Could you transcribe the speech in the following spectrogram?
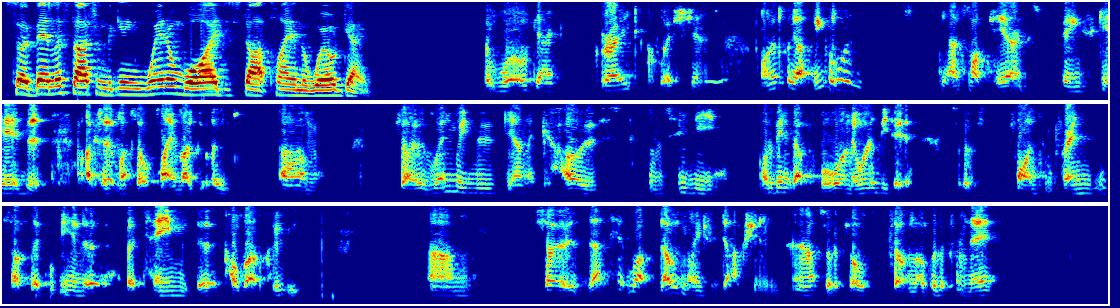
So, Ben, let's start from the beginning. When and why did you start playing the World Game? The World Game? Great question. Honestly, I think it was down to my parents being scared that I'd hurt myself playing rugby league. Um, so when we moved down the coast from Sydney, I'd have been about four, and they wanted me to sort of find some friends and stuff. They put me in a, a team with the Culburra Cougars. Um, so that's what that was my introduction, and I sort of fell, fell in love with it from there.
